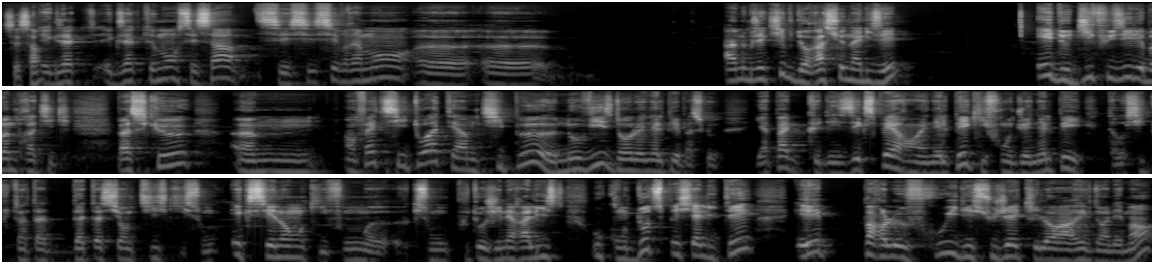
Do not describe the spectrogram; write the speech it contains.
C'est ça? Exact, Exactement, c'est ça. C'est vraiment euh, euh, un objectif de rationaliser et de diffuser les bonnes pratiques. Parce que, euh, en fait, si toi, tu es un petit peu novice dans le NLP, parce qu'il n'y a pas que des experts en NLP qui font du NLP, tu as aussi tout un tas de data scientists qui sont excellents, qui, font, euh, qui sont plutôt généralistes ou qui ont d'autres spécialités, et par le fruit des sujets qui leur arrivent dans les mains,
